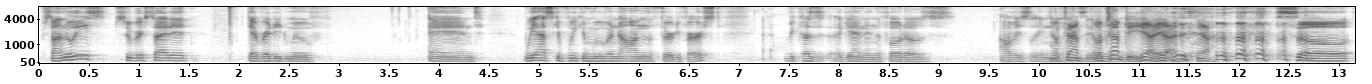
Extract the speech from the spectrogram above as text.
signed the lease. Super excited. Get ready to move. And we asked if we can move in on the 31st because again, in the photos, obviously no Looked one's empty. Looks empty. Yeah, yeah, yeah. So,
